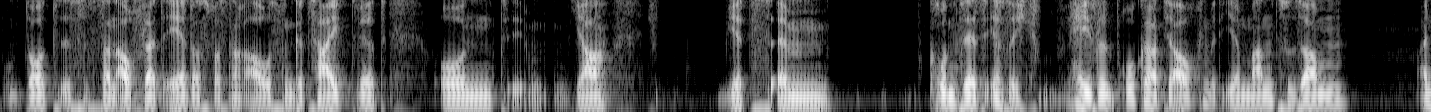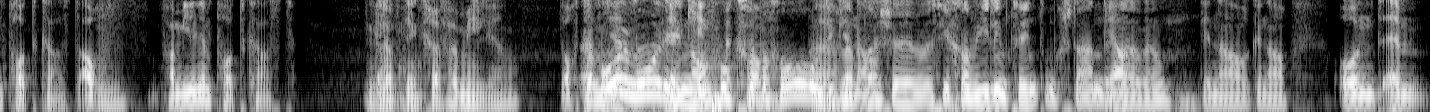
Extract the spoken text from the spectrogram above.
Und dort ist es dann auch vielleicht eher das, was nach außen gezeigt wird. Und ähm, ja, jetzt ähm, grundsätzlich, also ich, Hazel Brucker hat ja auch mit ihrem Mann zusammen einen Podcast, auch mhm. Familienpodcast. Ich glaube, den keine Familie, ne? Doch, das äh, mal, mal, die Nachwuchs bekommen, bekommen und ja, ich glaube, genau. da ist äh, sicher Weile im Zentrum gestanden, ja, glaube ja. Genau, genau. Und ähm,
